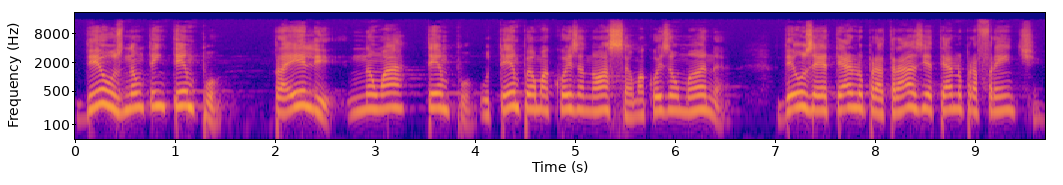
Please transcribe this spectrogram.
Deus não tem tempo, para Ele não há tempo. O tempo é uma coisa nossa, é uma coisa humana. Deus é eterno para trás e eterno para frente.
